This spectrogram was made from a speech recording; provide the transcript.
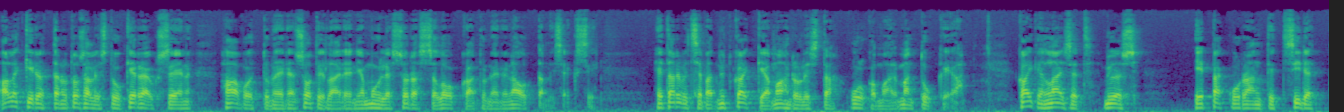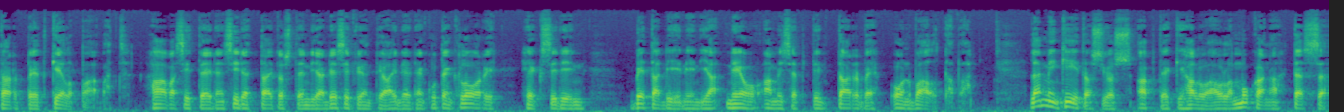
Allekirjoittanut osallistuu keräykseen haavoittuneiden sotilaiden ja muille sodassa loukkaantuneiden auttamiseksi. He tarvitsevat nyt kaikkea mahdollista ulkomaailman tukea. Kaikenlaiset, myös epäkurantit sidetarpeet kelpaavat. Haavasiteiden, sidetaitosten ja desifiointiaineiden, kuten kloori, heksidin, betadiinin ja neoamiseptin tarve on valtava. Lämmin kiitos, jos apteekki haluaa olla mukana tässä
